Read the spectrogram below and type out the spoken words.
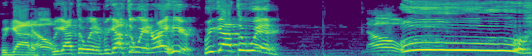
We got him. No. We got the win. We got the win right here. We got the win. No. Ooh!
